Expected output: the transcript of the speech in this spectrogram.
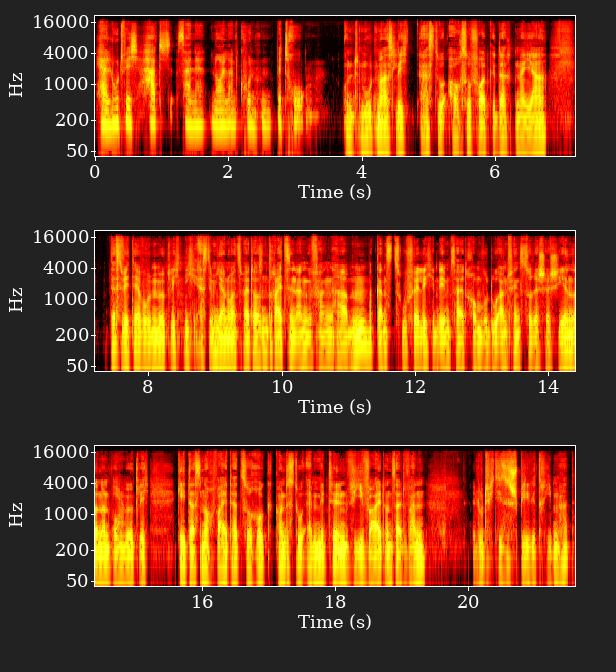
Herr Ludwig hat seine Neulandkunden betrogen. Und mutmaßlich hast du auch sofort gedacht, na ja, das wird ja wohl möglich nicht erst im Januar 2013 angefangen haben, ganz zufällig in dem Zeitraum, wo du anfängst zu recherchieren, sondern womöglich ja. geht das noch weiter zurück. Konntest du ermitteln, wie weit und seit wann Ludwig dieses Spiel getrieben hat?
